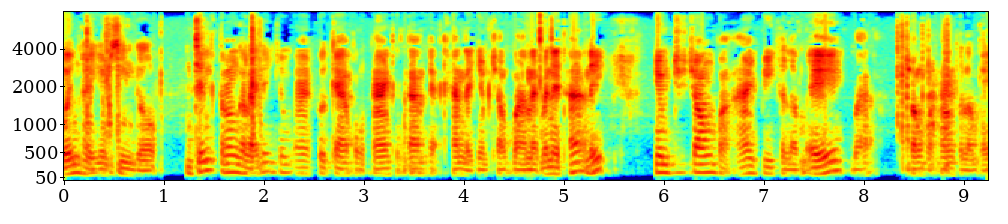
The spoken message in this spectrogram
វិញហើយខ្ញុំ single អញ្ចឹងត្រង់កន្លែងនេះខ្ញុំអាចធ្វើការបង្ហាញទៅតាមលក្ខខណ្ឌដែលខ្ញុំចង់បានដែរមានន័យថានេះខ្ញុំចង់បង្ហាញពី column A បាទចង់បង្ហាញ column A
